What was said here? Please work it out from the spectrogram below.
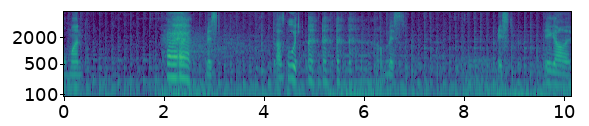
Oh Mann. Mist. Das ist gut. Oh Mist. Mist. Egal.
